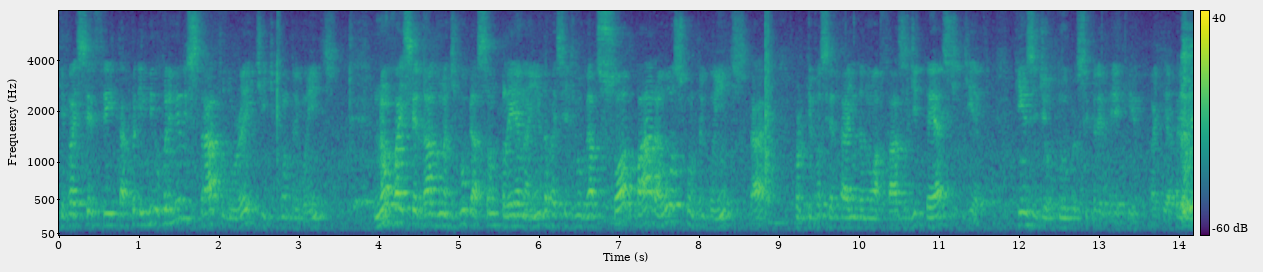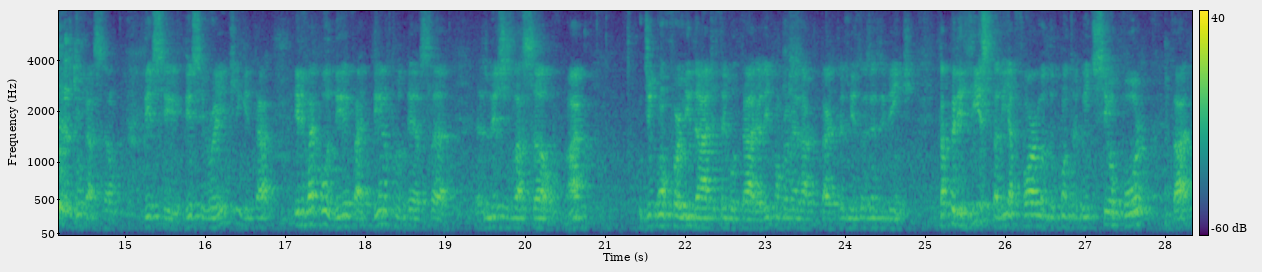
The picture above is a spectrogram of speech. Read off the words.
que vai ser feito o primeiro extrato do rating de contribuintes, não vai ser dada uma divulgação plena ainda, vai ser divulgado só para os contribuintes, tá? porque você está ainda numa fase de teste, dia 15 de outubro se prevê que vai ter a primeira divulgação desse, desse rating, tá? ele vai poder, vai dentro dessa legislação é? de conformidade tributária, Lei Complementar Tributária 3.320, está prevista ali a forma do contribuinte se opor tá?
